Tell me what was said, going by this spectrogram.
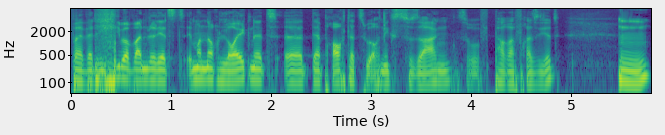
weil wer den Klimawandel jetzt immer noch leugnet, äh, der braucht dazu auch nichts zu sagen, so paraphrasiert. Mhm.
